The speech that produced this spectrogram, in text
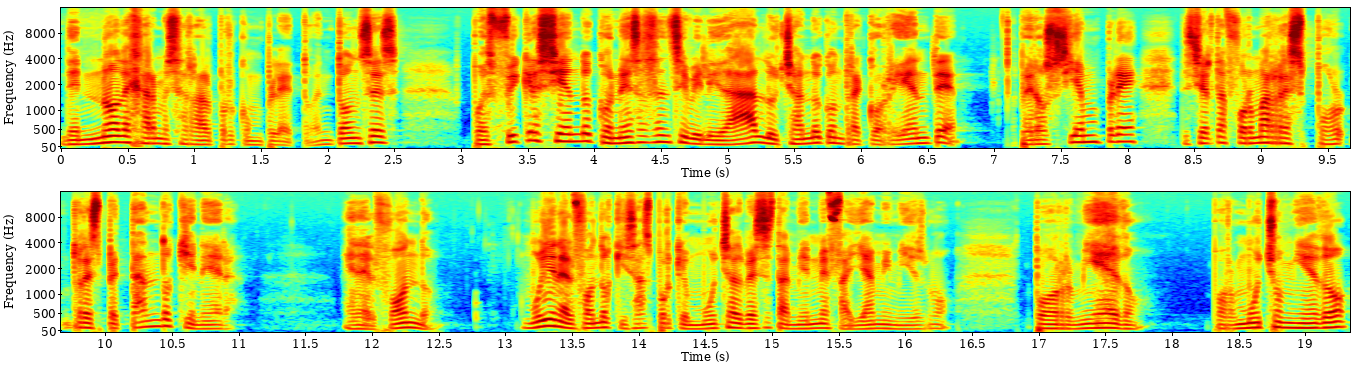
de no dejarme cerrar por completo. Entonces, pues fui creciendo con esa sensibilidad, luchando contra corriente, pero siempre de cierta forma respetando quién era, en el fondo. Muy en el fondo quizás porque muchas veces también me fallé a mí mismo por miedo, por mucho miedo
